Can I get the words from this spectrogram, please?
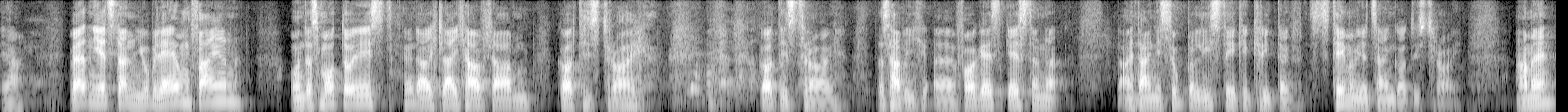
Ja. Wir werden jetzt ein Jubiläum feiern. Und das Motto ist, könnt ihr euch gleich aufschreiben, Gott ist treu. Gott ist treu. Das habe ich äh, vorgestern eine super Liste gekriegt. Das Thema wird sein, Gott ist treu. Amen.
